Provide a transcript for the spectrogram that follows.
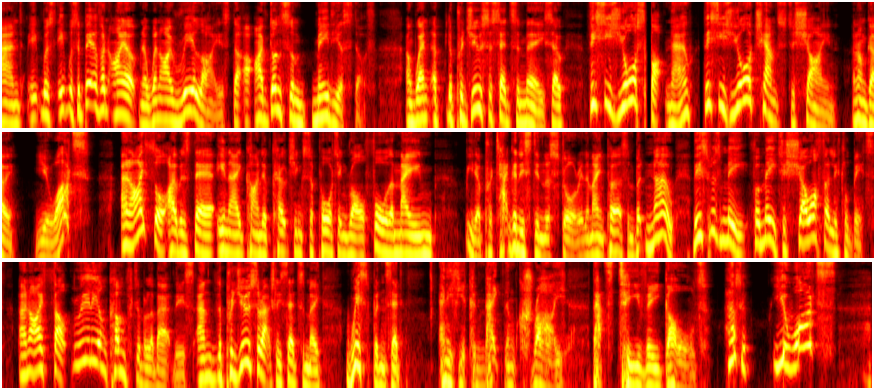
and it was it was a bit of an eye opener when I realised that I've done some media stuff, and when a, the producer said to me, "So this is your spot now. This is your chance to shine," and I'm going, "You what?" And I thought I was there in a kind of coaching, supporting role for the main, you know, protagonist in the story, the main person. But no, this was me for me to show off a little bit. And I felt really uncomfortable about this. And the producer actually said to me, whispered and said, and if you can make them cry, that's TV gold. And I was like, you what?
